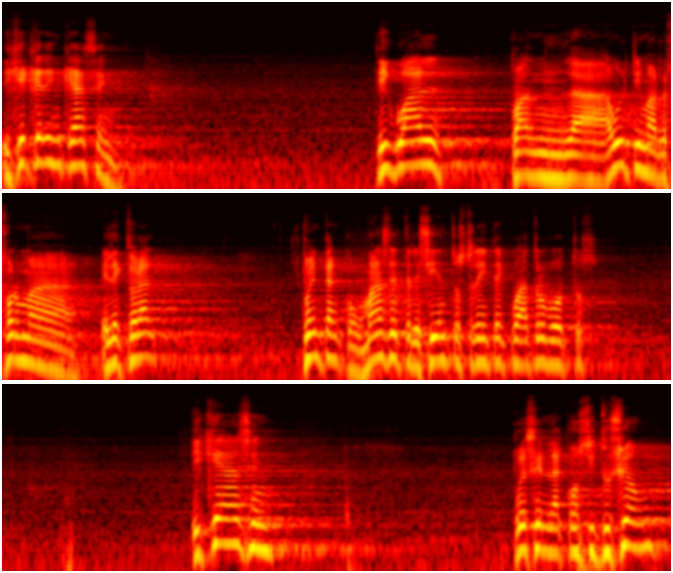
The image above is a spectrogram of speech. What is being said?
¿Y qué creen que hacen? Igual con la última reforma electoral, cuentan con más de 334 votos. ¿Y qué hacen? Pues en la Constitución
